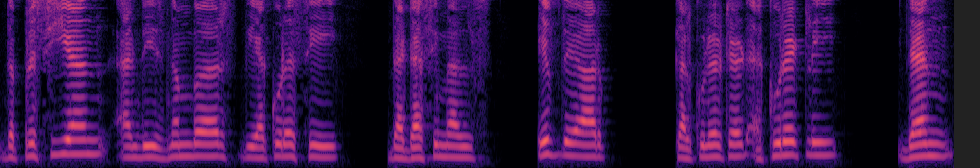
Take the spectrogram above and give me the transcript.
the precision and these numbers, the accuracy, the decimals, if they are calculated accurately, then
